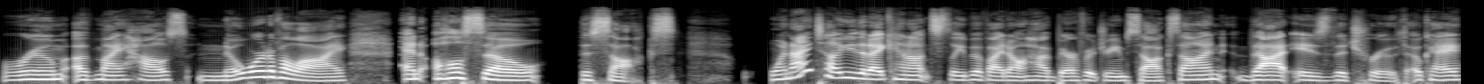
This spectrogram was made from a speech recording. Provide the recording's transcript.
room of my house, no word of a lie, and also the socks. When I tell you that I cannot sleep if I don't have Barefoot Dream socks on, that is the truth, okay?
